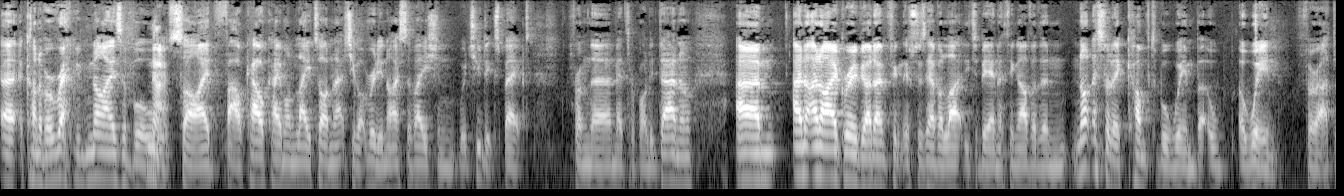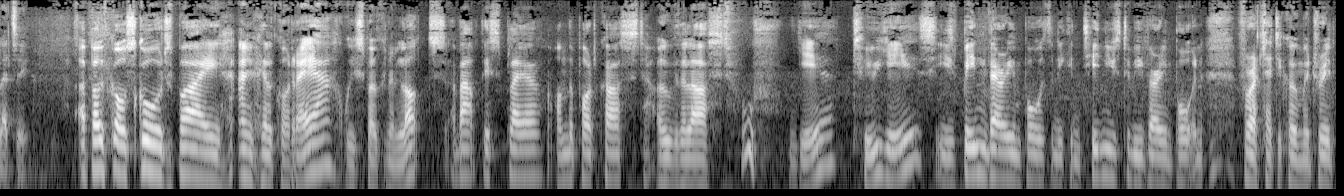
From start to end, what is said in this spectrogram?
a, kind of a recognisable No. side. Falcao came on late on and actually got really nice ovation, which you'd expect from the Metropolitano. Um, and, and I agree with you. I don't think this was ever likely to be anything other than not necessarily a comfortable win, but a, a win for Atleti. Uh, both goals scored by Angel Correa. We've spoken a lot about this player on the podcast over the last year, two years. He's been very important. He continues to be very important for Atletico Madrid.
